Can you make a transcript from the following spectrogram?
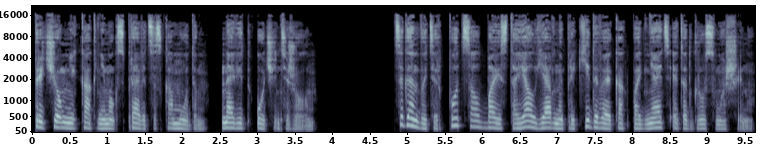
причем никак не мог справиться с комодом, на вид очень тяжелым. Цыган вытер пот со лба и стоял, явно прикидывая, как поднять этот груз в машину.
